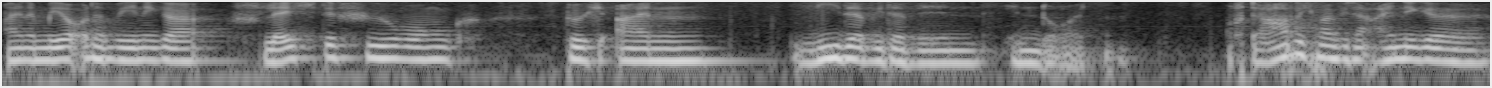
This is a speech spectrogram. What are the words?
eine mehr oder weniger schlechte Führung durch einen Lieder wider Willen hindeuten. Auch da habe ich mal wieder einige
